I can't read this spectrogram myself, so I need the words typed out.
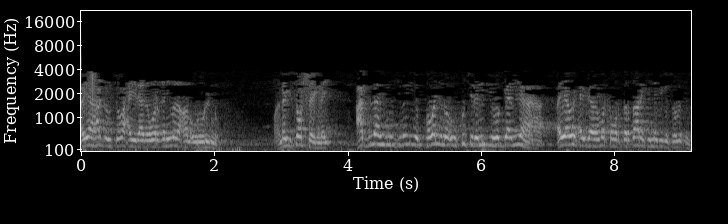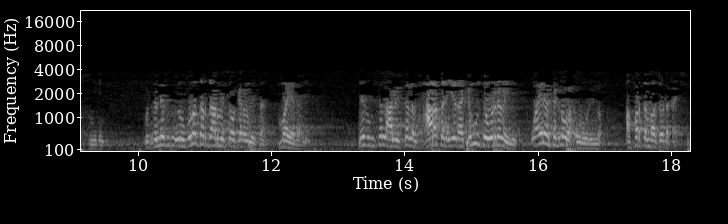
Ayaa hadhowta waxay yidhahdeen war qaniimada aan ururino anagii soo sheegnay cabdullaahi ibnu jubayr iyo toban nin oo uu ku jira ninkii hogaamiyaha ahaa ayaa waxay yidhahdeen marka war dardaarankii nebiga sooma xususmidin wuxuu nebigu inugula dardaarmay soo garanmaysaa mayadani nebigu sal alay wasalam xaaladan iyadaa kamuusa warramaynin waa inaan tagno wax ururino afartan baa soo dhaqaashay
